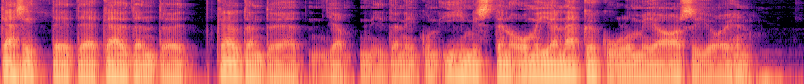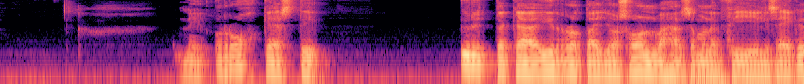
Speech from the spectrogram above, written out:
käsitteitä ja käytäntöjä, käytäntöjä ja niitä niin kuin ihmisten omia näkökulmia asioihin. Niin rohkeasti yrittäkää irrota, jos on vähän semmoinen fiilis. Eikö,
